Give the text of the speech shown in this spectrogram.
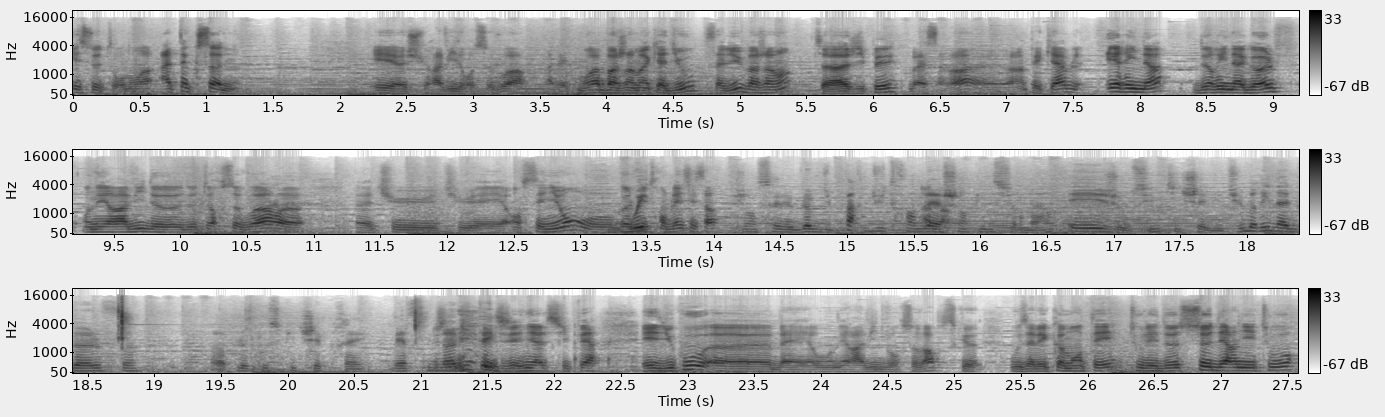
et ce tournoi à Tucson. Et euh, je suis ravi de recevoir avec moi Benjamin Cadieu. Salut Benjamin. Ça va JP Bah ça va, euh, impeccable. Et Rina de Rina Golf. On est ravi de, de te recevoir. Euh, tu, tu es enseignant au Golf Oui. du Tremblay, c'est ça? J'enseigne le golf du parc du Tremblay Ah à bah. Champigny-sur-Marne. Et j'ai aussi une petite chaîne YouTube, Rina Golf. Hop, le pouce pitch est prêt. Merci de m'inviter. Génial, super. Et du coup, euh, ben, on est ravis de vous recevoir parce que vous avez commenté tous les deux ce dernier tour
